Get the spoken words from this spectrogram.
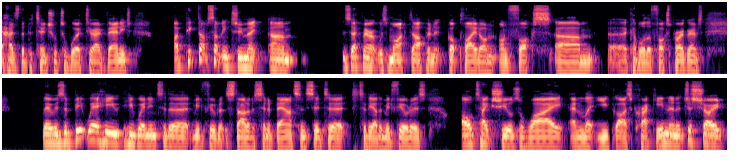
has the potential to work to our advantage. I picked up something too, mate. Um, Zach Merrett was mic'd up and it got played on on Fox, um, a couple of the Fox programs. There was a bit where he he went into the midfield at the start of a centre bounce and said to to the other midfielders, "I'll take Shiels away and let you guys crack in," and it just showed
